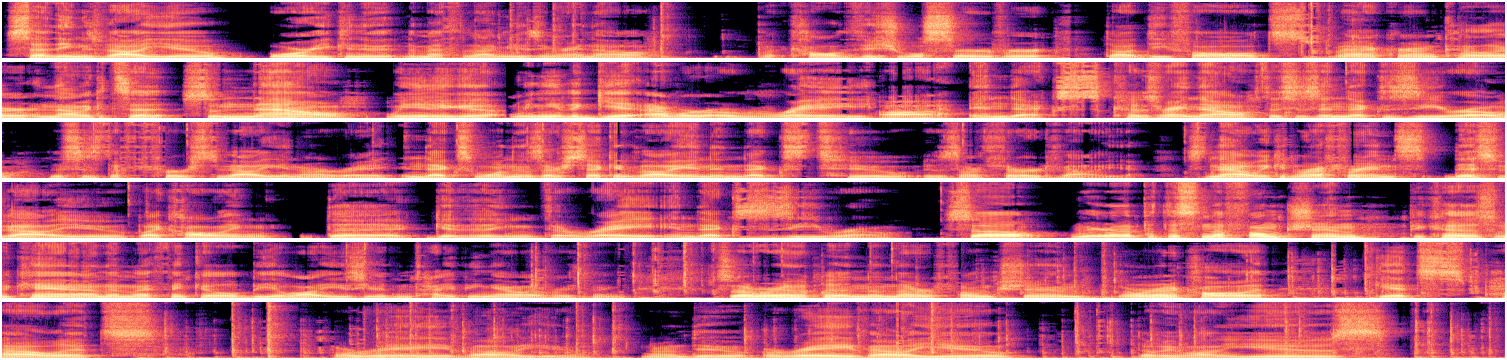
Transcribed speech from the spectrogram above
settings value, or you can do it the method I'm using right now, but called visual server dot defaults background color and now we can set it. So now we need to get we need to get our array uh index because right now this is index zero. This is the first value in our array. Index one is our second value and index two is our third value. So now we can reference this value by calling the getting the array index zero. So we're going to put this in a function because we can, and I think it'll be a lot easier than typing out everything. So we're going to put in another function, and we're going to call it gets palette array value. We're going to do array value that we want to use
